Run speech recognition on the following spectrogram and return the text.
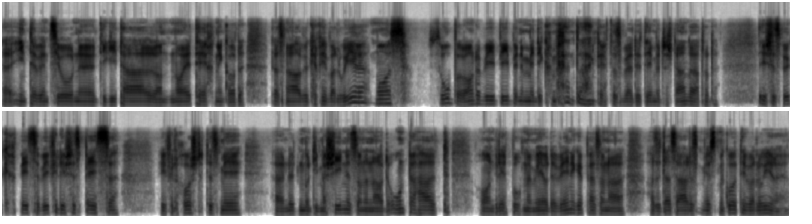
äh, Interventionen, digital und neue Technik, oder? Dass man auch wirklich evaluieren muss. Super, oder? Wie, wie bei einem Medikament eigentlich. Das wäre dort immer der Standard, oder? Ist es wirklich besser? Wie viel ist es besser? Wie viel kostet es mehr? Äh, nicht nur die Maschine, sondern auch der Unterhalt und vielleicht braucht man mehr oder weniger Personal. Also das alles müsste man gut evaluieren.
